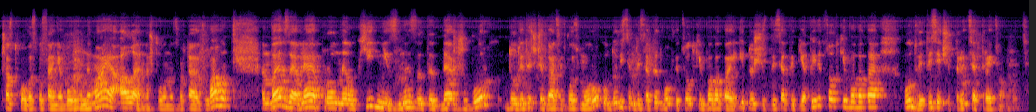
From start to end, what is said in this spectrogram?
часткове списання боргу немає, але на що вони звертають увагу, МВФ заявляє про необхідність знизити держборг до 2028 року до 82% ВВП і до 65% ВВП у 2033 році.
